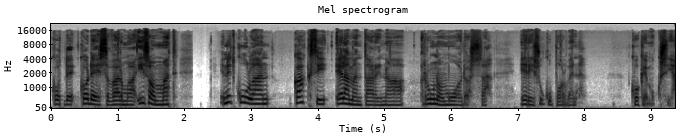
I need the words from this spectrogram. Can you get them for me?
kode, kodeissa varmaan isommat. Ja nyt kuullaan kaksi elämäntarinaa runomuodossa eri sukupolven kokemuksia.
